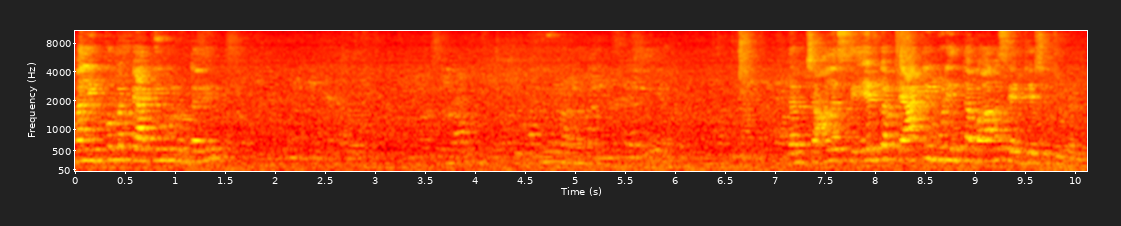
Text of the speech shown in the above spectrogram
మళ్ళీ ఇంకొక ప్యాకింగ్ కూడా ఉంటుంది. దాన్ని చాలా సేఫ్గా ప్యాకింగ్ కూడా ఇంత బాగా సేవ్ చేసి చూడండి.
